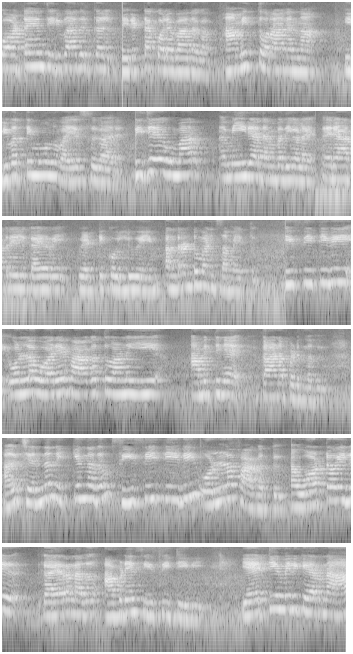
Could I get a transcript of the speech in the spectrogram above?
കോട്ടയം തിരുവാതിൽക്കൽ ഇരട്ട കൊലപാതകം. അമിത് തൊറാൻ എന്ന ഇരുപത്തിമൂന്ന് വയസ്സുകാരൻ. വിജയകുമാർ മീര ദമ്പതികളെ രാത്രിയിൽ കയറി വെട്ടിക്കൊല്ലുകയും പന്ത്രണ്ട് മണി സമയത്ത്. സി സി ടി വി ഉള്ള ഒരേ ഭാഗത്തുമാണ് ഈ അമിത്തിനെ കാണപ്പെടുന്നത്. അത് ചെന്ന് നിൽക്കുന്നതും സി സി ടി വി ഉള്ള ഭാഗത്ത്. ഓട്ടോയിൽ കയറണത് അവിടെ C C T V. A T എമ്മിൽ കയറുന്ന ആ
